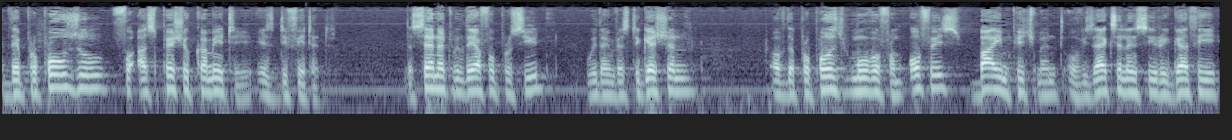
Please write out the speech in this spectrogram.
the proposal for a special committee is defeated. The Senate will therefore proceed with the investigation of the proposed removal from office by impeachment of His Excellency Rigathi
